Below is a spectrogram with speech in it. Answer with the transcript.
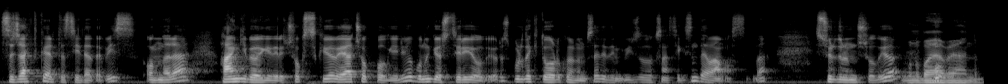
Sıcaklık haritasıyla da biz onlara hangi bölgeleri çok sıkıyor veya çok bol geliyor bunu gösteriyor oluyoruz. Buradaki doğruluk oranımız da dediğim gibi %98'in devamı aslında sürdürülmüş oluyor. Bunu bayağı Bu- beğendim.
